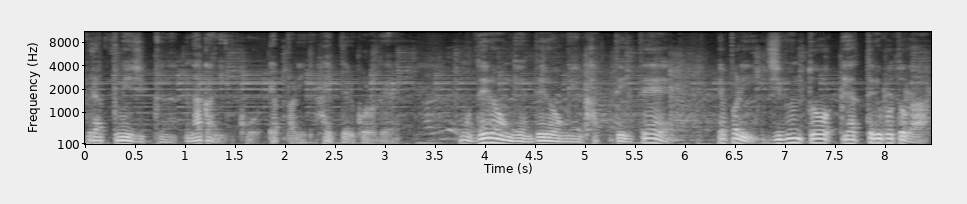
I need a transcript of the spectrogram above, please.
ブラックミュージックの中にこう、やっぱり入ってる頃で、もう出る音源出る音源買っていて、やっぱり自分とやってることが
